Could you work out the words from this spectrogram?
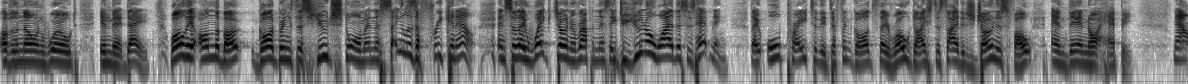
of the known world in that day. While they're on the boat, God brings this huge storm, and the sailors are freaking out. And so they wake Jonah up and they say, Do you know why this is happening? They all pray to their different gods, they roll dice, decide it's Jonah's fault, and they're not happy. Now,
